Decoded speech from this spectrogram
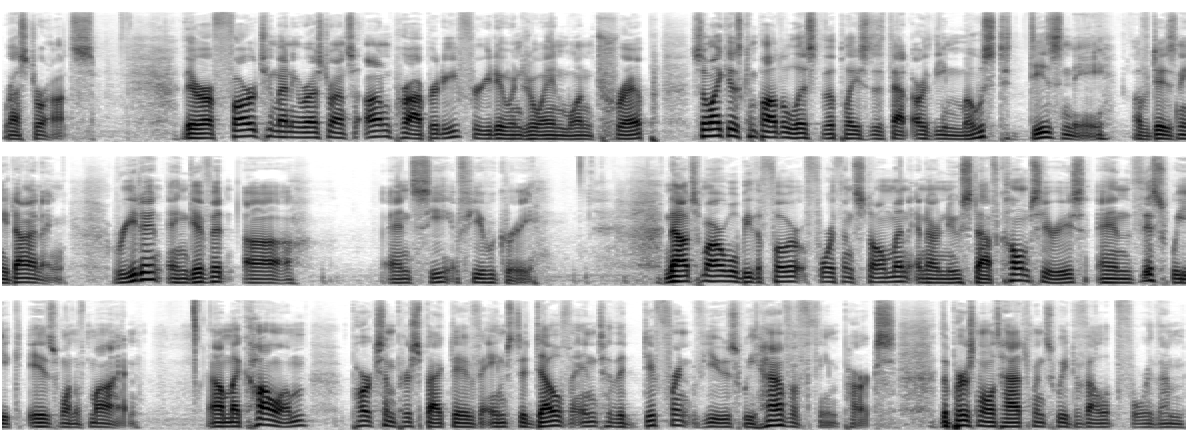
Restaurants. There are far too many restaurants on property for you to enjoy in one trip, so Mike has compiled a list of the places that are the most Disney of Disney dining. Read it and give it, uh, and see if you agree. Now, tomorrow will be the fourth installment in our new staff column series, and this week is one of mine. Uh, my column Parks in Perspective aims to delve into the different views we have of theme parks, the personal attachments we develop for them,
